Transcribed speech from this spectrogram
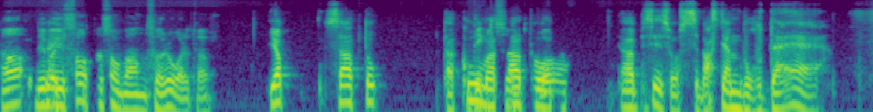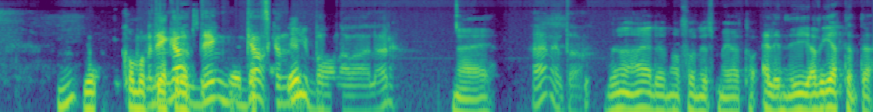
Ja, det var ju Sato som vann förra året va? Ja, Sato. Takuma Sato. Ja, precis så. Sebastian Bourdais. Mm. Och Men det är, en, det är en ganska ny bana va, eller? Nej, Är det inte? den, nej, den har funnits med ett tag. Eller ny, jag vet inte. Ja,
